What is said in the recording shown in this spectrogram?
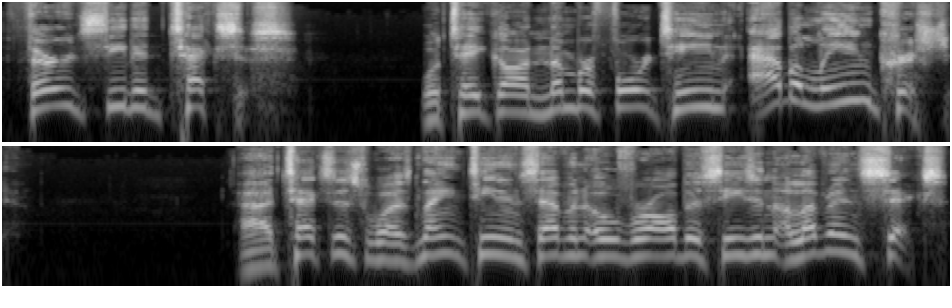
third seeded Texas will take on number 14 Abilene Christian. Uh, Texas was 19 and 7 overall this season, 11 and 6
